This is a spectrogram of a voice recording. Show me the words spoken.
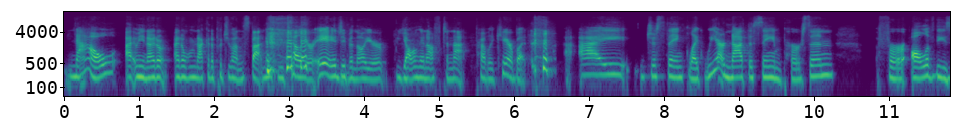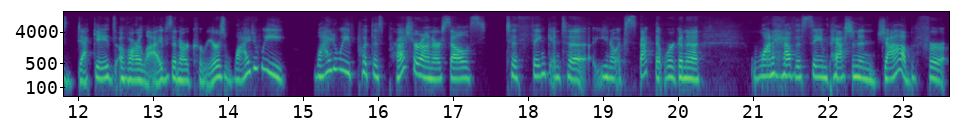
now, I mean, I don't, I don't, I'm not going to put you on the spot and if you tell your age, even though you're young enough to not probably care. But I just think like we are not the same person for all of these decades of our lives and our careers. Why do we why do we put this pressure on ourselves to think and to you know expect that we're going to want to have the same passion and job for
